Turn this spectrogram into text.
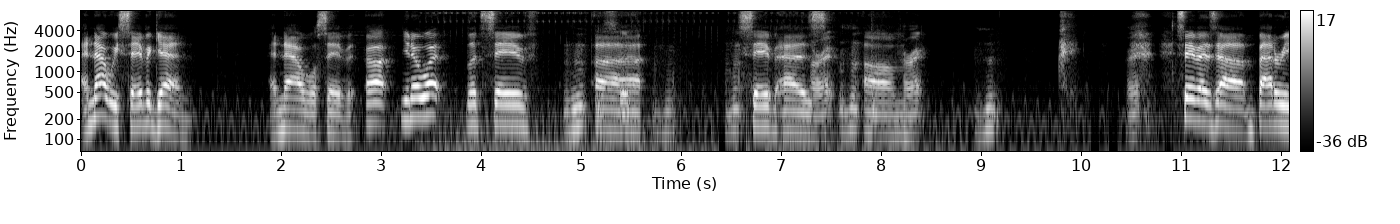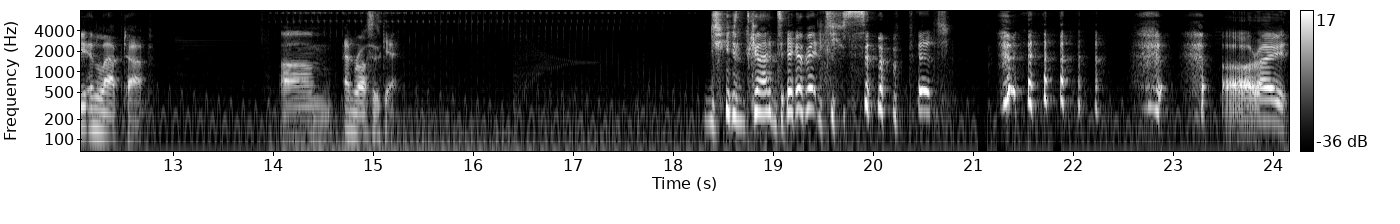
And now we save again. And now we'll save it. Uh, you know what? Let's save. Mm-hmm. Uh, Save as. All right, mhm. Um, All right. Mm-hmm. All right. Save as uh, battery and laptop. Um. And Ross is gay. God damn it, you son of a bitch. All right,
